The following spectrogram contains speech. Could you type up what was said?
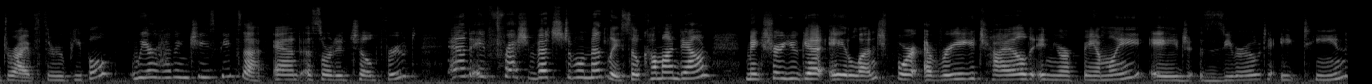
drive-through people, we are having cheese pizza and assorted chilled fruit and a fresh vegetable medley. So come on down, make sure you get a lunch for every child in your family age 0 to 18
